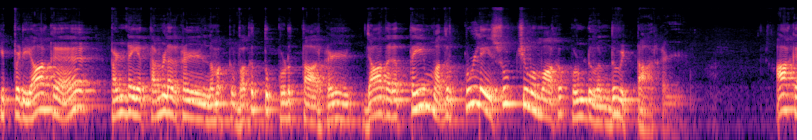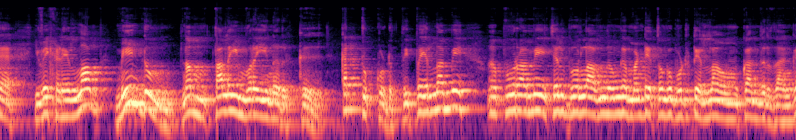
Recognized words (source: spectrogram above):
இப்படியாக பண்டைய தமிழர்கள் நமக்கு வகுத்து கொடுத்தார்கள். ஜாதகத்தையும் அதற்குள்ளே சூட்சுமமாக கொண்டு வந்து விட்டார்கள். ஆக இவைகளெல்லாம் மீண்டும் நம் தலைமுறையினருக்கு கற்றுக் கொடுத்து இப்போ எல்லாமே பூராமே செல்போனில் அவங்கவுங்க மண்டையை தொங்க போட்டுட்டு எல்லாம் உட்காந்துருந்தாங்க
